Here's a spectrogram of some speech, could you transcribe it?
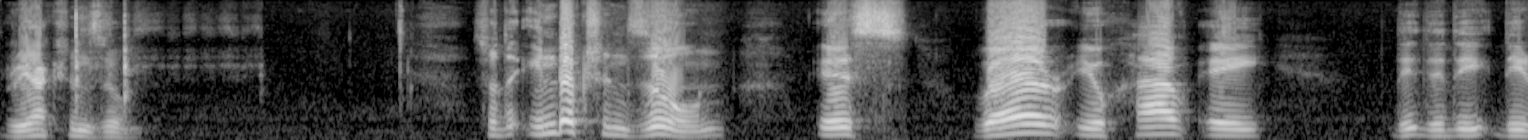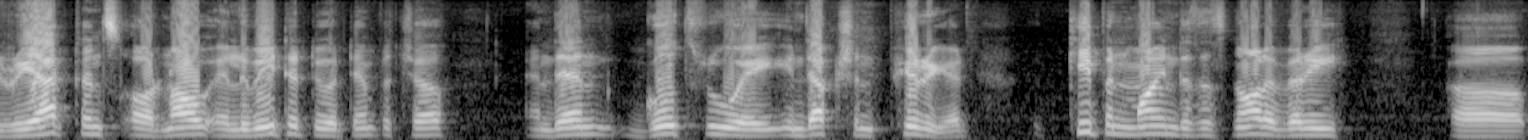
reaction zone. So the induction zone is where you have a the, the, the, reactants are now elevated to a temperature and then go through a induction period keep in mind this is not a very uh,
